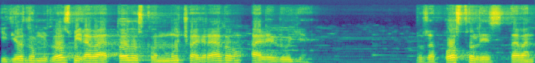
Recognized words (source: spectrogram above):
y Dios los miraba a todos con mucho agrado. Aleluya. Los apóstoles daban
